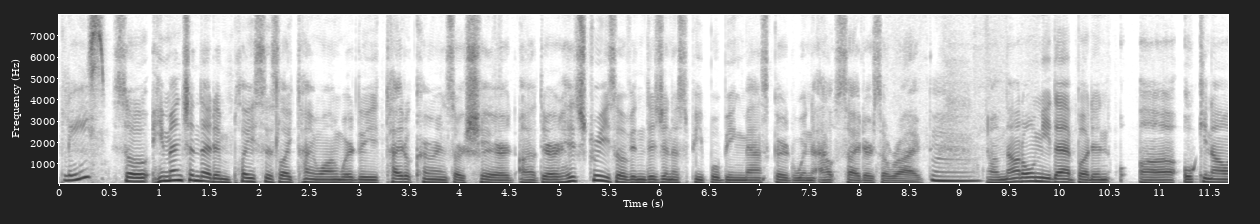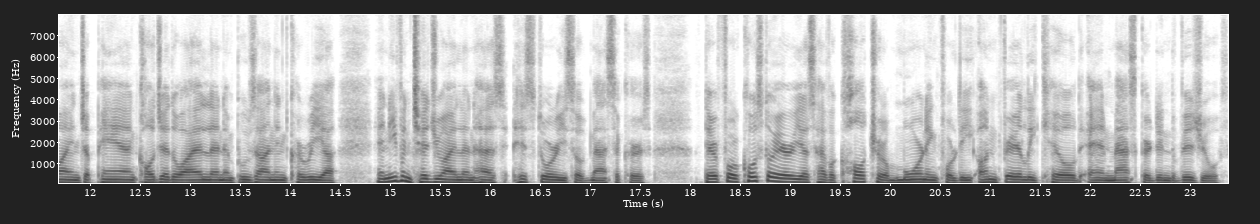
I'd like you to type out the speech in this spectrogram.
Please? So he mentioned that in places like Taiwan, where the tidal currents are shared, uh, there are histories of indigenous people being massacred when outsiders arrived. Mm. Uh, not only that, but in uh, Okinawa in Japan, Kojedo Island, and Busan in Korea, and even Jeju Island has histories of massacres. Therefore, coastal areas have a culture of mourning for the unfairly killed and massacred individuals.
